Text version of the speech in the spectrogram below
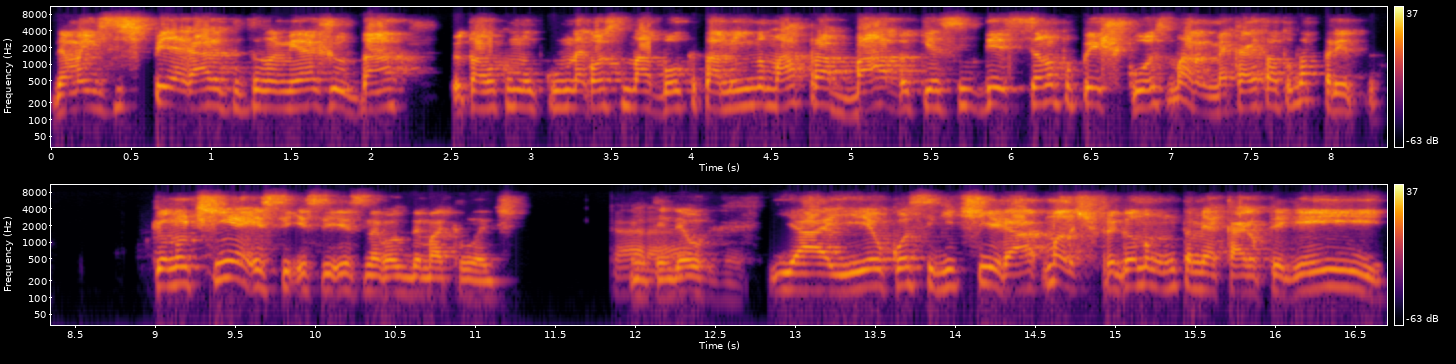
minha mãe desesperada tentando me ajudar. Eu tava com, com um negócio na boca também, indo mais pra barba, que assim, descendo pro pescoço. Mano, minha cara tava toda preta. Porque eu não tinha esse, esse, esse negócio do demaquilante. Caralho, Entendeu? E aí eu consegui tirar, mano, esfregando muito a minha cara. Eu peguei,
